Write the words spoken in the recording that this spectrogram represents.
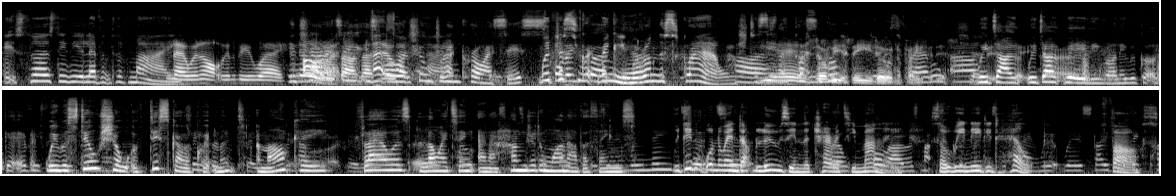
It's Thursday, the 11th of May. No, we're not. We're going to be away. The Sorry charity about that. is for No, children in crisis. We're just Colin ringing. here. We're on the scrounge to see if Yeah, they've it's obviously you don't want to pay for this. Oh, we don't. We don't really, Ronnie. We've got to get everything. We were still short of disco equipment, a marquee, flowers, lighting, and 101 other things. We didn't want to end up losing the charity money, so we needed help fast.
